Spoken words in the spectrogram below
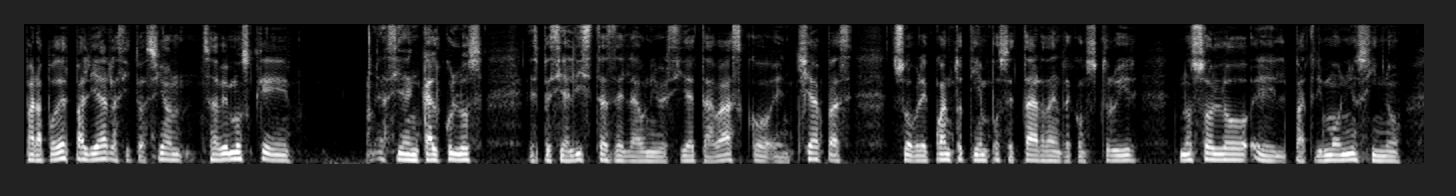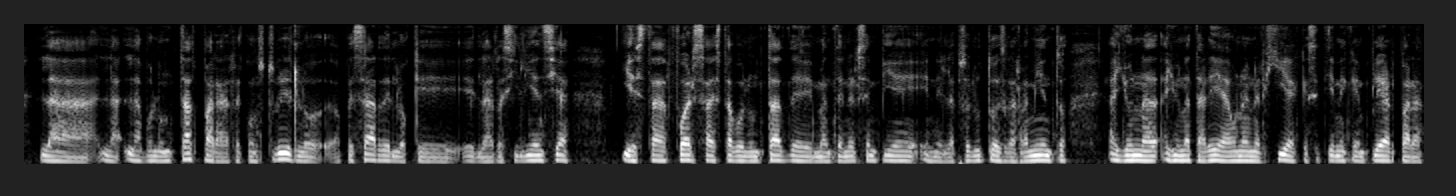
para poder paliar la situación. Sabemos que hacían cálculos especialistas de la Universidad de Tabasco en Chiapas sobre cuánto tiempo se tarda en reconstruir no solo el patrimonio, sino la, la, voluntad para reconstruirlo, a pesar de lo que eh, la resiliencia y esta fuerza, esta voluntad de mantenerse en pie en el absoluto desgarramiento, hay una, hay una tarea, una energía que se tiene que emplear para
